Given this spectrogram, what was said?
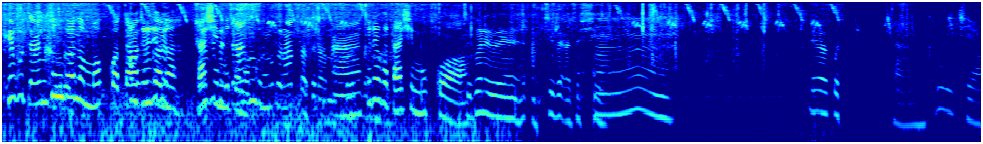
캐고 작은 큰 거- 거는 먹고 어, 작은 저 집에- 거는 저 다시 집에 작은 묻어놓고. 거 묻어놨다더라. 아, 그리고 다시 묻고. 저번에 왜 앞집에 아저씨 음, 해갖고 장근이지요.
